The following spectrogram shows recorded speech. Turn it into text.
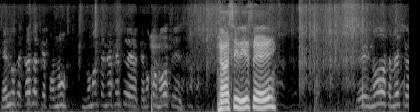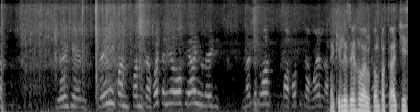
que él no se casa que por no, no mantener gente que no conoce. Ah, sí dice, eh. Dije, no, se me que... Le dije, le dije cuando, cuando se fue tenía 12 años, le dije, no es que tú vas foto de abuela. Aquí les dejo al compa Cachis.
